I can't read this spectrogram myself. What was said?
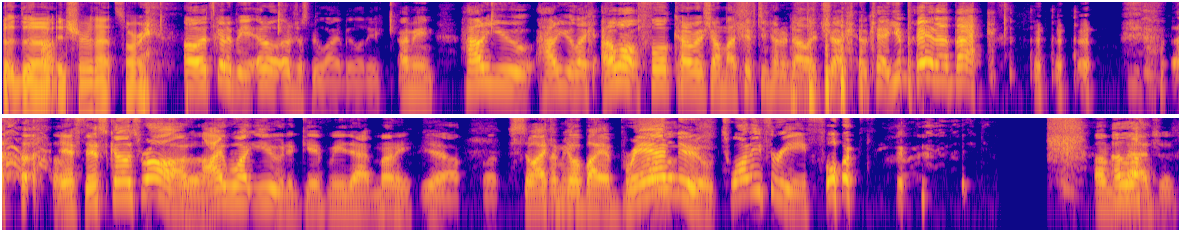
The, the Huh? insure that? Sorry. oh, it's gonna be it'll it'll just be liability. I mean, how do you how do you like? I want full coverage on my fifteen hundred dollar truck. Okay, you pay that back. If this goes wrong, Ugh. I want you to give me that money yeah, but so I can mean, go buy a brand lo- new 23 Ford. Imagine.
